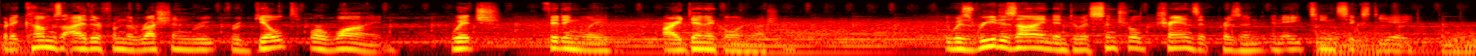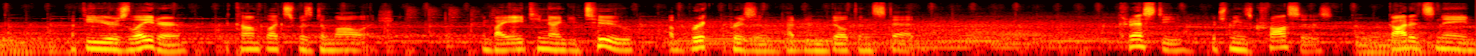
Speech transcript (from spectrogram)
but it comes either from the Russian root for guilt or wine, which, fittingly, are identical in Russian. It was redesigned into a central transit prison in 1868. A few years later, the complex was demolished, and by 1892, a brick prison had been built instead. Kresty, which means crosses, got its name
